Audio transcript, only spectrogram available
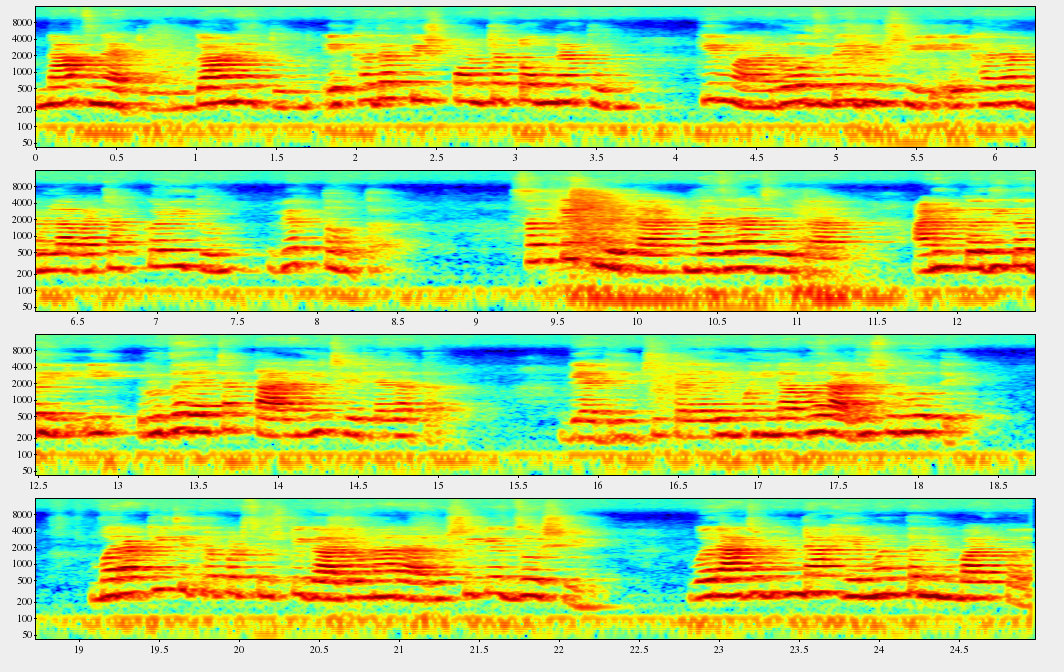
नाचण्यातून गाण्यातून एखाद्या फिश पॉन्डच्या टोमण्यातून किंवा रोज डे दिवशी एखाद्या गुलाबाच्या कळीतून व्यक्त होतात. संकेत मिळतात नजरा जुळतात आणि कधी कधी हृदयाच्या ताराही छेडल्या जातात. गॅदरिंगची तयारी महिनाभर आधी सुरू होते. मराठी चित्रपटसृष्टी गाजवणारा ऋषिकेश जोशी व राजभिंडा हेमंत निंबाळकर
